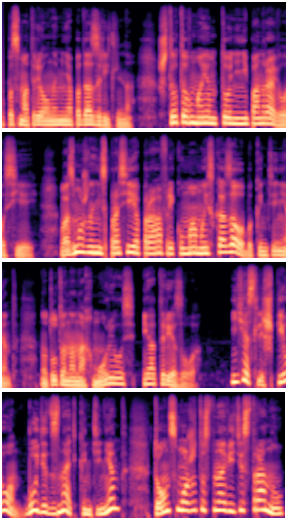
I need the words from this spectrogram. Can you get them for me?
посмотрела на меня подозрительно. Что-то в моем тоне не понравилось ей. Возможно, не спроси я про Африку, мама и сказала бы континент, но тут она нахмурилась и отрезала. Если шпион будет знать континент, то он сможет установить и страну,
